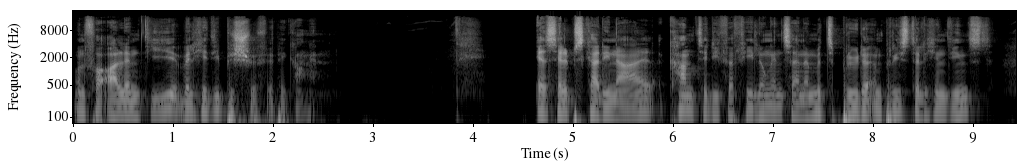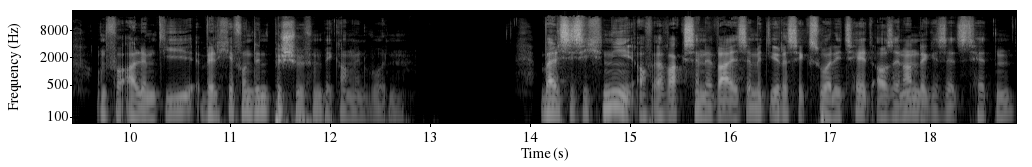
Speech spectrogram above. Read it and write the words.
und vor allem die, welche die Bischöfe begangen. Er selbst, Kardinal, kannte die Verfehlungen seiner Mitbrüder im priesterlichen Dienst und vor allem die, welche von den Bischöfen begangen wurden. weil sie sich nie auf erwachsene Weise mit ihrer Sexualität auseinandergesetzt hätten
